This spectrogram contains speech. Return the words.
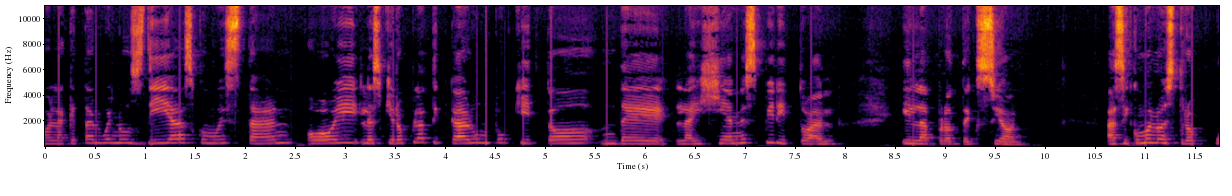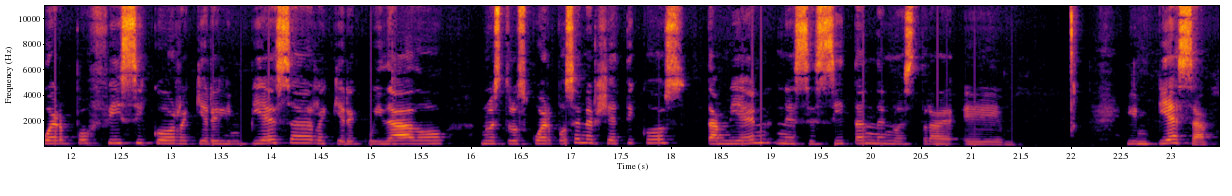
Hola, ¿qué tal? Buenos días, ¿cómo están? Hoy les quiero platicar un poquito de la higiene espiritual y la protección. Así como nuestro cuerpo físico requiere limpieza, requiere cuidado, nuestros cuerpos energéticos también necesitan de nuestra eh, limpieza.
